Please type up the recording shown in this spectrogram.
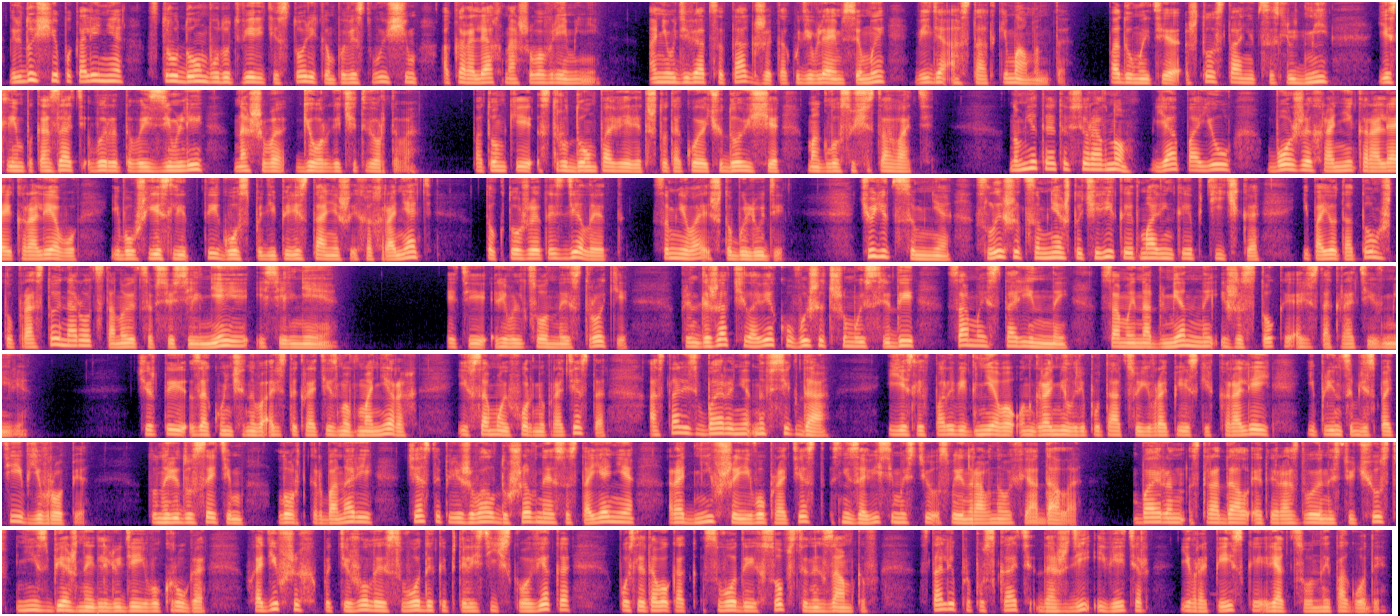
грядущие поколения с трудом будут верить историкам, повествующим о королях нашего времени. Они удивятся так же, как удивляемся мы, видя остатки мамонта. Подумайте, что станется с людьми, если им показать вырытого из земли нашего Георга IV. Потомки с трудом поверят, что такое чудовище могло существовать. Но мне-то это все равно. Я пою: "Боже, храни короля и королеву", ибо уж если ты, Господи, перестанешь их охранять, то кто же это сделает? Сомневаюсь, чтобы люди. Чудится мне, слышится мне, что чирикает маленькая птичка и поет о том, что простой народ становится все сильнее и сильнее. Эти революционные строки принадлежат человеку, вышедшему из среды самой старинной, самой надменной и жестокой аристократии в мире. Черты законченного аристократизма в манерах и в самой форме протеста остались в Байроне навсегда. И если в порыве гнева он громил репутацию европейских королей и принцип деспотии в Европе, то наряду с этим лорд Карбонарий часто переживал душевное состояние, роднившее его протест с независимостью своенравного феодала. Байрон страдал этой раздвоенностью чувств, неизбежной для людей его круга, входивших под тяжелые своды капиталистического века после того, как своды их собственных замков стали пропускать дожди и ветер европейской реакционной погоды.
